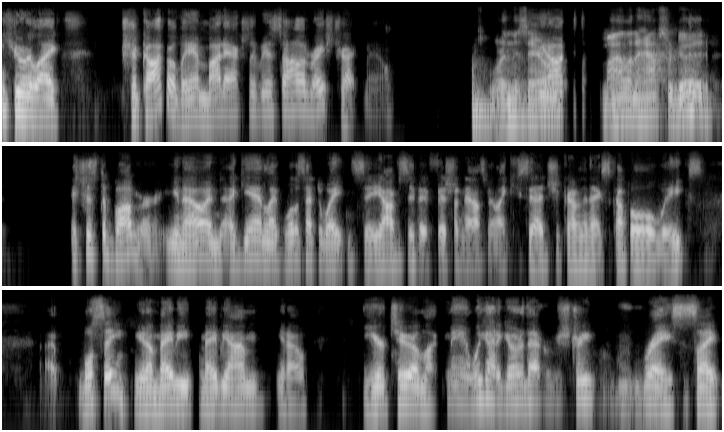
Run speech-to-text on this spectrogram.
You were like, Chicagoland might actually be a solid racetrack now. We're in this era, You know, mile and a halfs are good. It's just a bummer, you know. And again, like we'll just have to wait and see. Obviously, the official announcement, like you said, should come in the next couple of weeks. Uh, We'll see. You know, maybe maybe I'm, you know, year two. I'm like, man, we got to go to that street race. It's like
